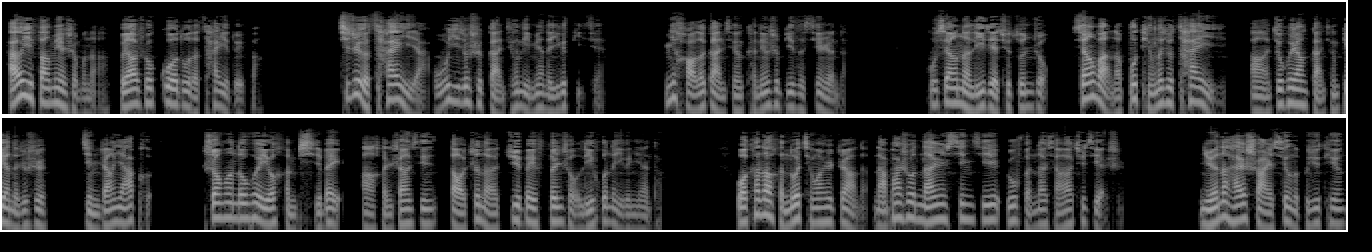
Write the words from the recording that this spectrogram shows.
还有一方面什么呢？不要说过度的猜疑对方。其实这个猜疑啊，无疑就是感情里面的一个底线。你好的感情肯定是彼此信任的，互相的理解去尊重。相反呢，不停的去猜疑啊，就会让感情变得就是紧张压迫，双方都会有很疲惫啊，很伤心，导致呢具备分手离婚的一个念头。我看到很多情况是这样的，哪怕说男人心急如焚的想要去解释，女人呢还是耍着性子不去听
